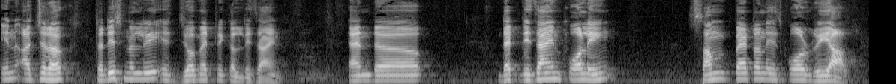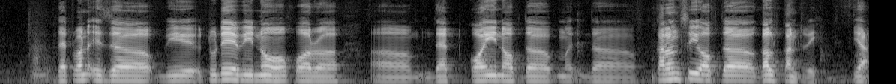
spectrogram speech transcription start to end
In Ajrak, traditionally is geometrical design, and uh, that design calling some pattern is called real. That one is uh, we today we know for uh, um, that coin of the the currency of the Gulf country, yeah,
